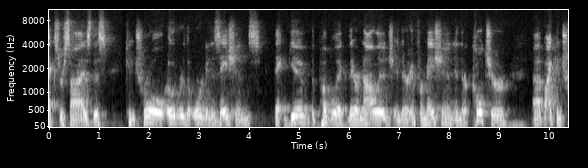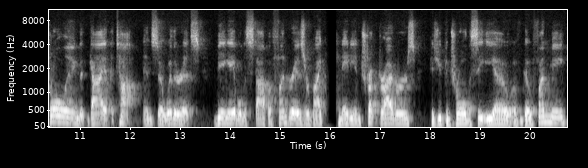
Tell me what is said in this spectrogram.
exercise this control over the organizations that give the public their knowledge and their information and their culture uh, by controlling the guy at the top. And so, whether it's being able to stop a fundraiser by Canadian truck drivers because you control the CEO of GoFundMe,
